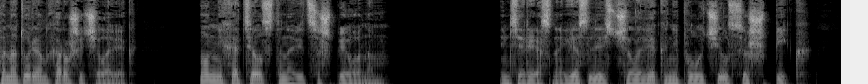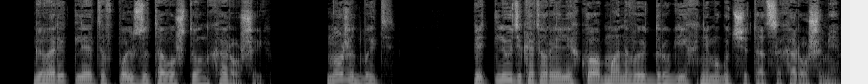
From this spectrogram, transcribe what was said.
По натуре он хороший человек. Он не хотел становиться шпионом. Интересно, если из человека не получился шпик, говорит ли это в пользу того, что он хороший? Может быть. Ведь люди, которые легко обманывают других, не могут считаться хорошими.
